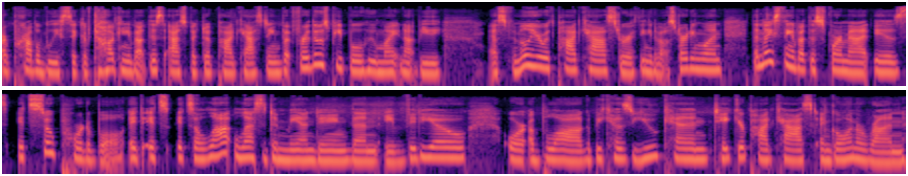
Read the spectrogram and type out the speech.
are probably sick of talking about this aspect of podcasting, but for those people who might not be as familiar with podcast or thinking about starting one, the nice thing about this format is it's so portable. It, it's it's a lot less demanding than a video or a blog because you can take your podcast and go on a run.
